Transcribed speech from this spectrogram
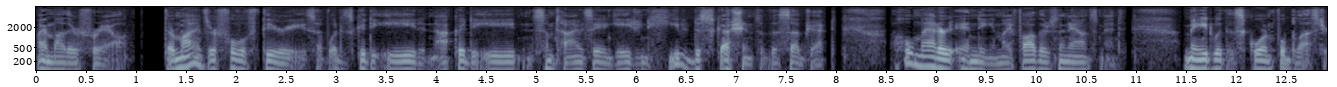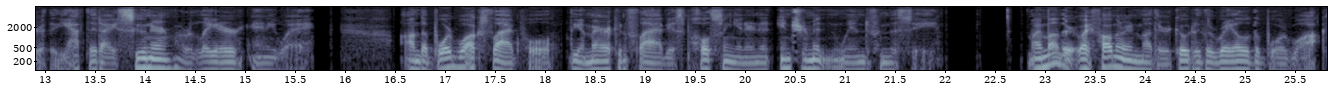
my mother frail. Their minds are full of theories of what is good to eat and not good to eat, and sometimes they engage in heated discussions of the subject, the whole matter ending in my father's announcement, made with a scornful bluster that you have to die sooner or later anyway. On the boardwalk's flagpole, the American flag is pulsing in an intermittent wind from the sea. My mother, my father and mother go to the rail of the boardwalk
